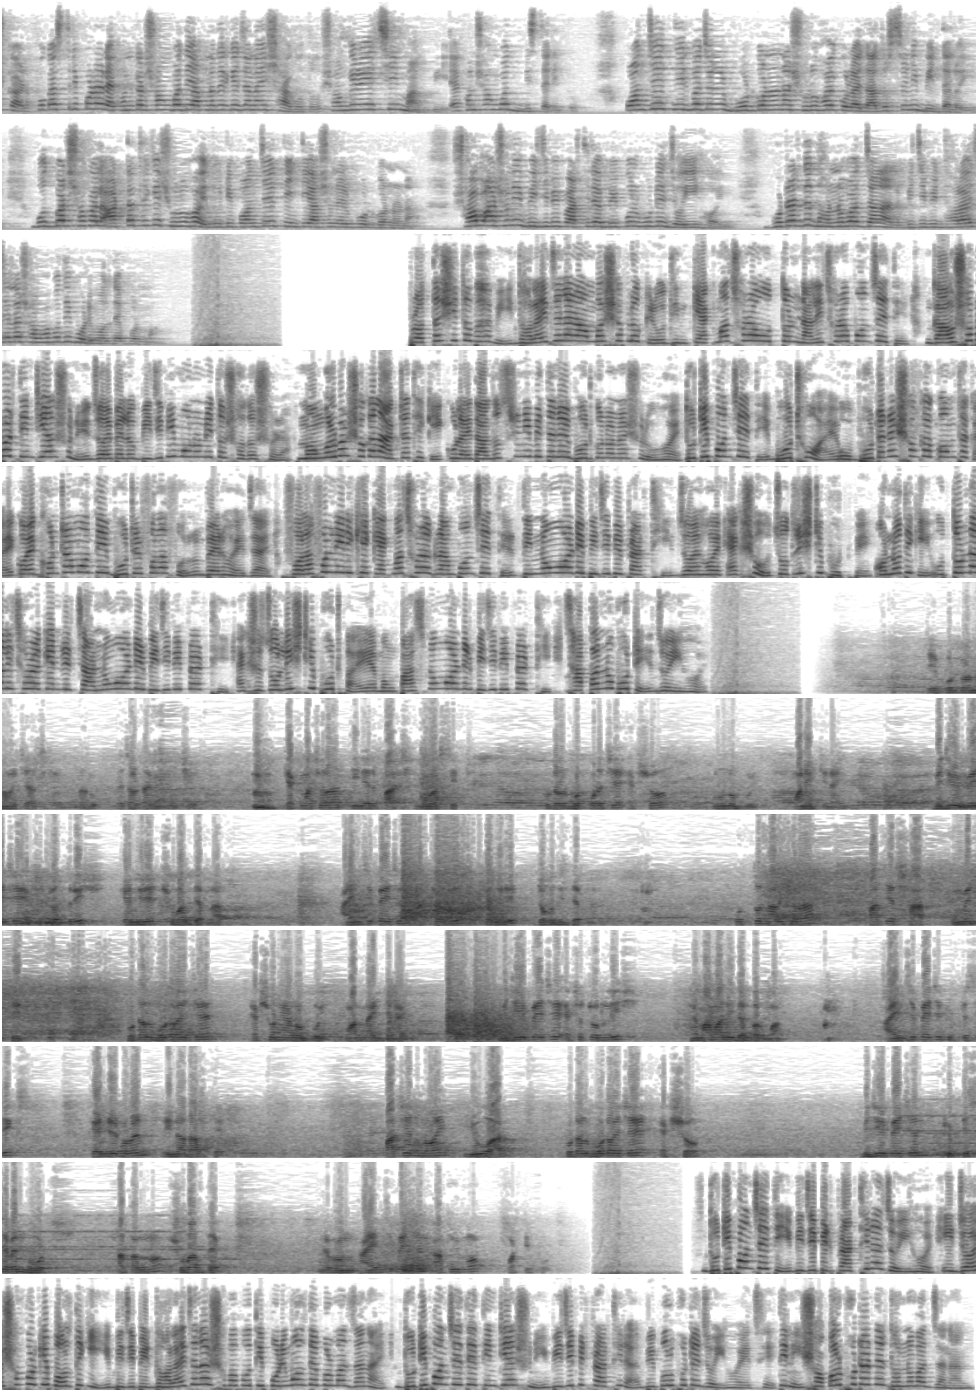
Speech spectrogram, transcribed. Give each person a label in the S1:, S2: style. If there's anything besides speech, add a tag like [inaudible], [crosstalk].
S1: নমস্কার। ফোকাস ত্রিপুরার এখনকার সংবাদে আপনাদেরকে জানাই স্বাগত। সঙ্গে রয়েছি মাম্পি এখন সংবাদ বিস্তারিত। পঞ্চায়েত নির্বাচনের ভোট গণনা শুরু হয় কোলায় দ্বাদশ শ্রেণি বিদ্যালয়ে। বুধবার সকাল আটটা থেকে শুরু হয় দুটি পঞ্চায়েত, তিনটি আসনের ভোট গণনা। সব আসনে বিজেপি প্রার্থীরা বিপুল ভোটে জয়ী হয়। ভোটারদের ধন্যবাদ জানান বিজেপির ধলাই জেলা সভাপতি পরিমল দেববর্মা।
S2: প্রত্যাশিতভাবেই ধলাই জেলার আম্বাসা ব্লকের অধীন ক্যাকমাছড়া ও উত্তর নালিছড়া পঞ্চায়েতের গাঁওসভার তিনটি আসনে জয় পেল বিজেপি মনোনীত সদস্যরা। মঙ্গলবার সকাল আটটা থেকে কুলাই দ্বাদশ শ্রেণি বিদ্যালয়ে ভোট গণনা শুরু হয়। দুটি পঞ্চায়েতে ভোট হওয়ায় ও ভোটারের সংখ্যা কম থাকায় কয়েক ঘণ্টার মধ্যেই ভোটের ফলাফল বের হয়ে যায়। ফলাফল নিরিখে ক্যাকমাছড়া গ্রাম পঞ্চায়েতের তিন নং ওয়ার্ডে বিজেপি প্রার্থী জয় হয় একশো চৌত্রিশটি ভোট পেয়ে। অন্যদিকে উত্তর নালিছড়া কেন্দ্রের চার নং ওয়ার্ডের বিজেপি প্রার্থী একশো চল্লিশটি ভোট পায় এবং পাঁচ নং ওয়ার্ডের বিজেপি প্রার্থী ছাপ্পান্ন ভোটে জয়ী হয়।
S3: যে ভোট গণনা হয়েছে আজকে, তার রেজাল্ট আমি বলছি। কেকমাছড়া তিনের পাঁচ, লোয়ার সিট। টোটাল ভোট পড়েছে একশো উননব্বই ওয়ান এইটটি নাইন বিজেপি পেয়েছে একশো ছত্রিশ ক্যান্ডিডেট সুভাষ দেবনাথ। আইএনসি পেয়েছে আটচল্লিশ ক্যান্ডিডেট জগদীশ দেবনাথ। উত্তর নালিছড়া পাঁচের সাত উমেন সিট টোটাল ভোট হয়েছে একশো নিরানব্বই ওয়ান নাইনটি নাইন বিজেপি পেয়েছে একশো চল্লিশ হেমামালি দেববর্মা। আইএনসি পেয়েছে ফিফটি সিক্স ক্যান্ডিডেট হলেন রীনা দাস দেব। পাঁচের নয় ইউআর টোটাল ভোট হয়েছে একশো। বিজেপি পেয়েছেন ফিফটি সেভেন ভোট সাতান্ন, সুভাষ দেব। এবং আইএনসি পেয়েছেন আতুই মক ফর্টি ফোর
S2: দুটি পঞ্চায়েতই বিজেপির প্রার্থীরা জয়ী হয়। এই জয় সম্পর্কে বলতে গিয়ে বিজেপির ধলাই জেলার সভাপতি পরিমল দেববর্মা জানায়, দুটি পঞ্চায়েতে তিনটি আসনই বিজেপির প্রার্থীরা বিপুল ভোটে জয়ী হয়েছে। তিনি সকল ভোটারদের ধন্যবাদ জানান।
